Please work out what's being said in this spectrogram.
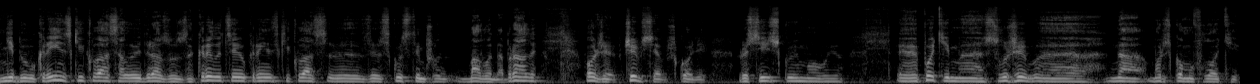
Ніби в український клас, але відразу закрили цей український клас в зв'язку з тим, що мало набрали. Отже, вчився в школі російською мовою. Потім служив на морському флоті.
